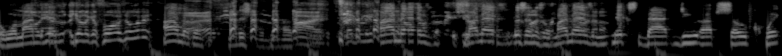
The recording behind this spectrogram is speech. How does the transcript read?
when my oh, man, you're, you're looking forward to it? I'm looking Alright. for this shit. All right. Let the lead- My man's, let the lead- my man's, listen, listen. My man's mixed that dude up so quick.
